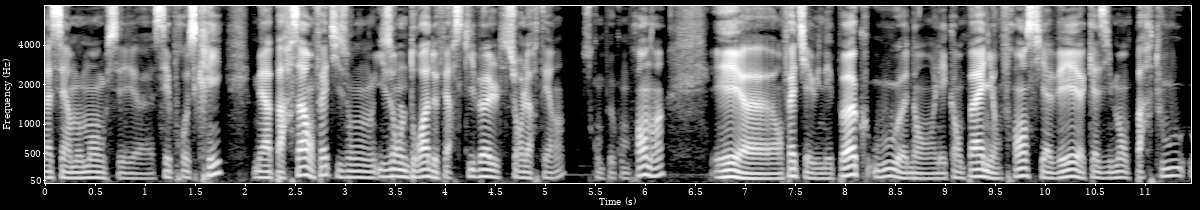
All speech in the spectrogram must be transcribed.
là, c'est un moment où c'est euh, c'est proscrit. Mais à part ça, en fait, ils ont, ils ont le droit de faire ce qu'ils veulent sur leur terrain, ce qu'on peut comprendre. hein. Et euh, en fait, il y a une époque où dans les campagnes en France, il y avait quasiment partout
